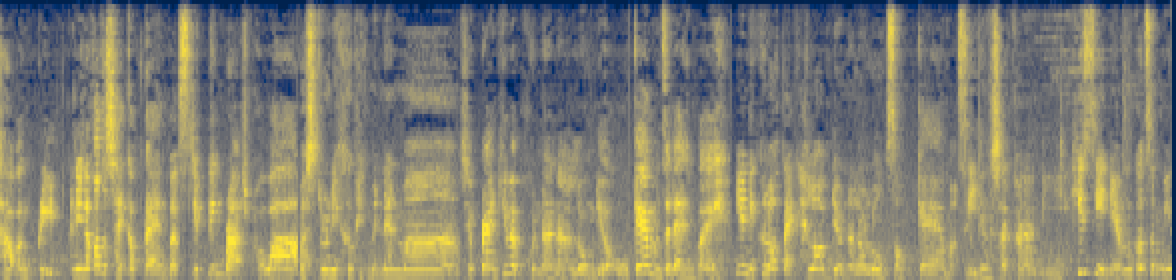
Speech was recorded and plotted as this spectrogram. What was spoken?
ชาวอังกฤษ อันนี้เราก็จะใช้กับแปรงแบบ Stippling Brush เพราะว่า brush ตัวนี้คือพิกเมนต์แน่นมาก ใช้แปรงที่แบบขนหนาๆลงเดี๋ยวแก้มมันจะแดงไป นี่อันนี้คือเราแตะแค่รอบเดียวนะเราลงสองแก้มอะสียังชัดขนาดนี้ ที่สีเนี้ยมันก็จะมี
